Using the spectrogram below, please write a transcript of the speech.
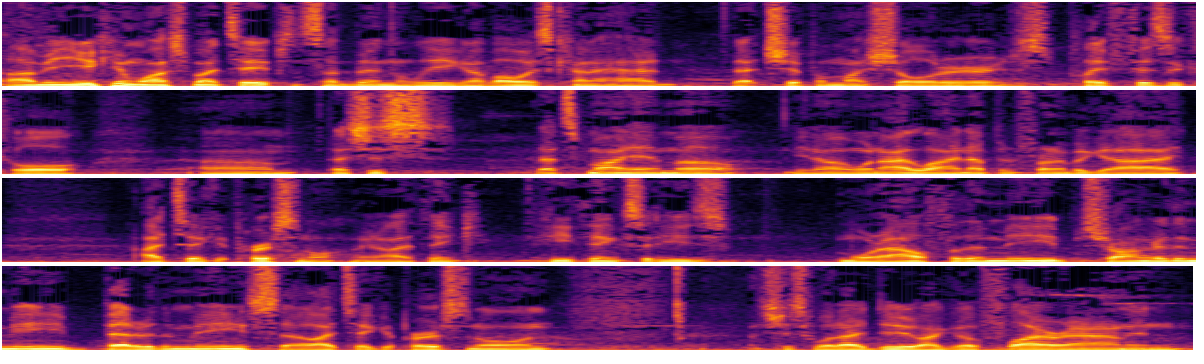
I mean, you can watch my tape since I've been in the league. I've always kind of had that chip on my shoulder, just play physical. Um, that's just that's my mo. You know, when I line up in front of a guy, I take it personal. You know, I think he thinks that he's more alpha than me, stronger than me, better than me, so I take it personal, and it's just what I do. I go fly around and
